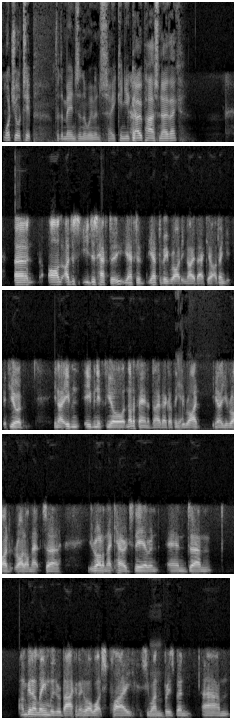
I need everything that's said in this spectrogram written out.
What's your tip for the men's and the women's? Hey, can you go past Novak? Uh, I just you just have to you have to you have to be riding Novak. I think if you're, you know, even even if you're not a fan of Novak, I think yeah. you ride you know you ride ride on that. Uh, you're right on that carriage there, and and um, I'm going to lean with Rybakina, who I watched play. She won mm. Brisbane. Um,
